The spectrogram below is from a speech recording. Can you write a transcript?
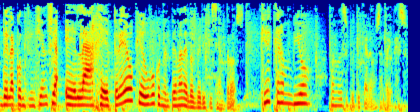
de la contingencia el ajetreo que hubo con el tema de los verificentros? ¿Qué cambió? Cuando eso platicaremos al regreso.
